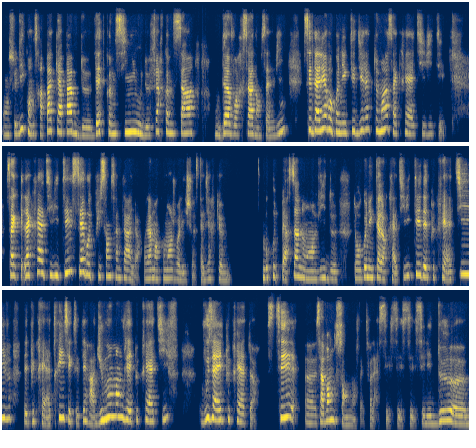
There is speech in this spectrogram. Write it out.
on se dit qu'on ne sera pas capable d'être comme ci ou de faire comme ça ou d'avoir ça dans sa vie, c'est d'aller reconnecter directement à sa créativité. la créativité, c'est votre puissance intérieure. Voilà moi comment je vois les choses. C'est-à-dire que Beaucoup de personnes ont envie de, de reconnecter à leur créativité, d'être plus créative, d'être plus créatrice, etc. Du moment que vous êtes plus créatif, vous allez être plus créateur c'est euh, ça va ensemble en fait. Voilà, c'est les deux euh,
